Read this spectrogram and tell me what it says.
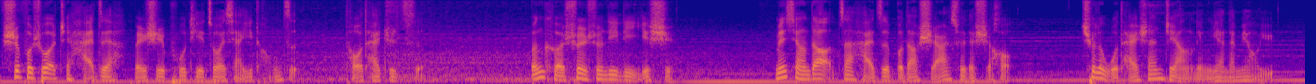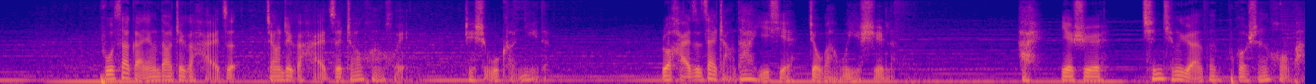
师傅说：“这孩子呀，本是菩提座下一童子，投胎至此，本可顺顺利利一世。没想到在孩子不到十二岁的时候，去了五台山这样灵验的庙宇。菩萨感应到这个孩子，将这个孩子召唤回，这是无可逆的。”若孩子再长大一些，就万无一失了。唉，也是亲情缘分不够深厚吧，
